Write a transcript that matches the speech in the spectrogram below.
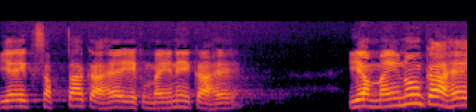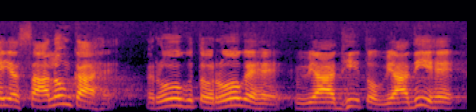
या एक सप्ताह का है, एक महीने का है, या महीनों का है या सालों का है। रोग तो रोग है, व्याधि तो व्याधि है,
